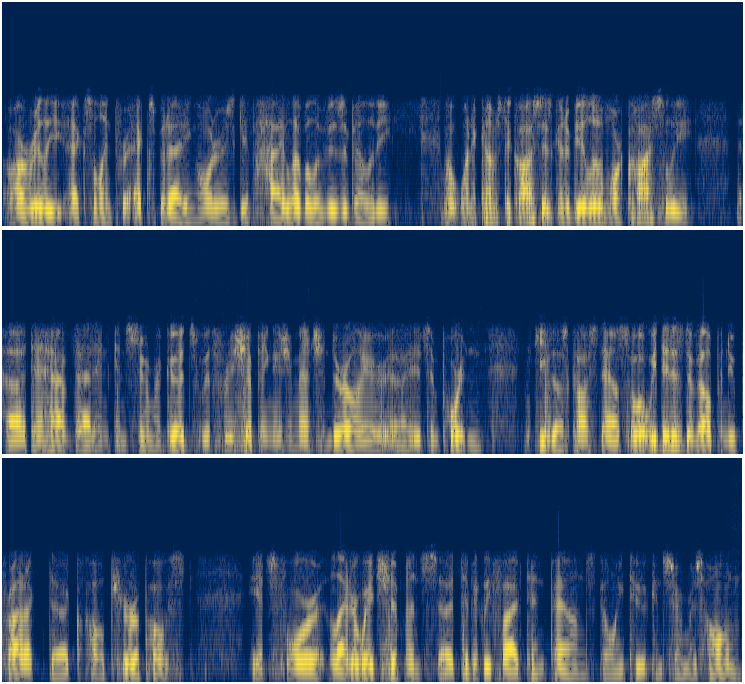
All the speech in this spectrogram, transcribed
are really excellent for expediting orders, give high level of visibility. But when it comes to cost, it's going to be a little more costly uh, to have that in consumer goods with free shipping, as you mentioned earlier. Uh, it's important to keep those costs down. So what we did is develop a new product uh, called PuroPost. It's for lighter weight shipments, uh, typically five, ten pounds, going to a consumer's home.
